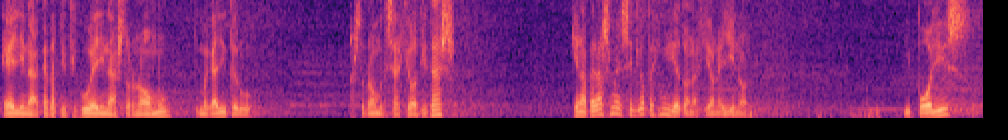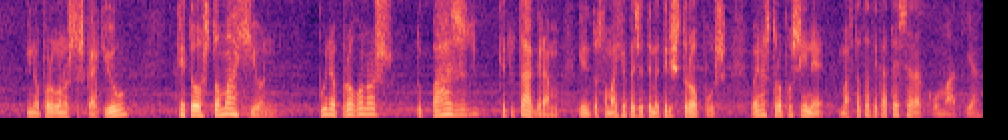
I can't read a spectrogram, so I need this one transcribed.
Έλληνα, καταπληκτικού Έλληνα αστρονόμου, του μεγαλύτερου αστρονόμου της αρχαιότητας, και να περάσουμε σε δύο παιχνίδια των αρχαίων Ελλήνων. Η πόλης είναι ο πρόγονος του σκακιού και το στομάχιον, που είναι ο πρόγονος του παζλ και του τάγκραμ. Γιατί το στομάχιο παίζεται με τρεις τρόπους. Ο ένας τρόπος είναι με αυτά τα 14 κομμάτια,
